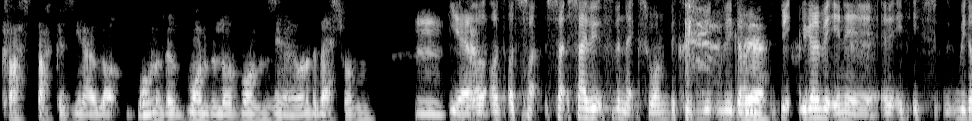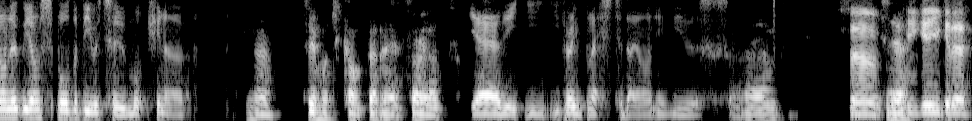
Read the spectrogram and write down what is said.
classed back as you know like one of the one of the loved ones. You know, one of the best ones. Mm. Yeah, Okay. I'd, I'd sa- sa- save it for the next one because we, we're going Yeah. we're going a bit in here. It, it's we don't we don't spoil the viewer too much, you know. No, too much content there. Sorry, lads. Yeah, the, you- you're very blessed today, aren't you, viewers? So Um, So Yeah. can you, you gonna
